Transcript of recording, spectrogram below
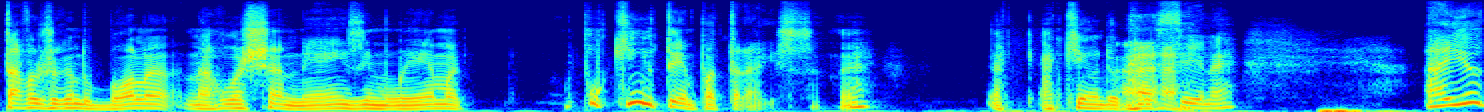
Tava jogando bola na rua Chanés, em Moema, um pouquinho tempo atrás, né? Aqui onde eu cresci, né? Aí eu,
